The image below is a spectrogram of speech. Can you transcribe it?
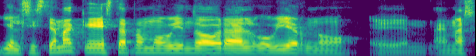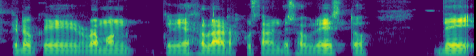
Y el sistema que está promoviendo ahora el gobierno, eh, además creo que Ramón querías hablar justamente sobre esto, de,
